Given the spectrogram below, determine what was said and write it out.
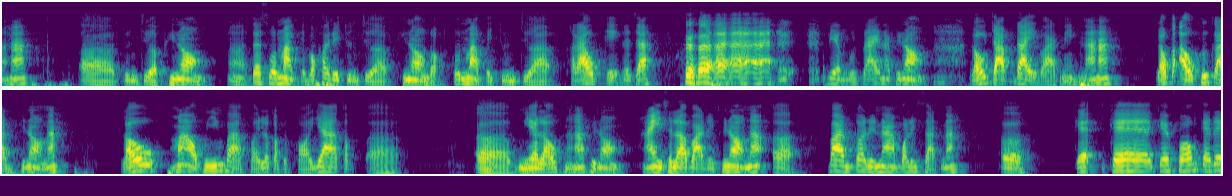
นะฮะจุนเจือพี่น้องอแต่ส่วนมากจะไม่ค่อยได้จุนเจือพี่น้องดอก ส่วนมากไปจุนเจือคาราโอเกะนะจ๊ะเลี้ยงผู้ชายนะพี่น้อง เราจับได้บาทนี่นะฮะเราก็เอาคือกันพี่น้องนะเรามาเอาผู้หญิงบาข่อยแล้วก็ไปขอยากับเอ่อเอ่อเมียเรานะฮะพี่น้อง ให้สลาบาทนี่พี่น้องนะเออบ้านก็ในนามบริษัทนะเออแกแกแกฟ้องแกได้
